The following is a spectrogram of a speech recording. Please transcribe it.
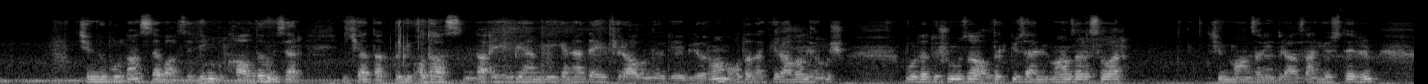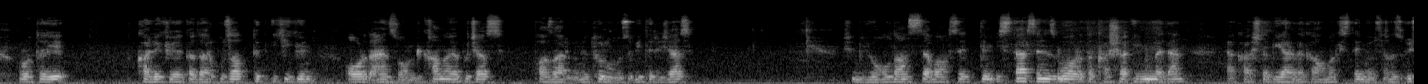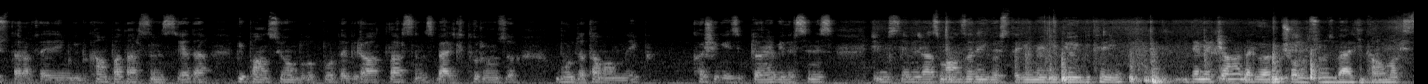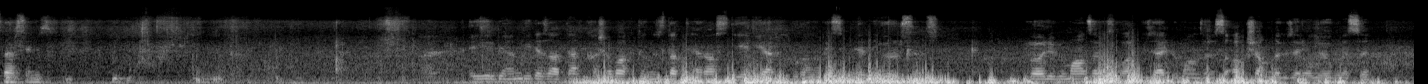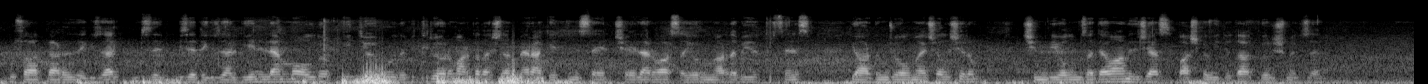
Şimdi buradan size bahsedeyim. Bu kaldığımız yer iki yataklı bir oda aslında. Airbnb genelde ev kiralanıyor diye biliyorum ama oda da kiralanıyormuş. Burada duşumuzu aldık. Güzel bir manzarası var. Şimdi manzarayı birazdan gösteririm. Rotayı Kaleköy'e kadar uzattık. iki gün. Orada en son bir kano yapacağız. Pazar günü turumuzu bitireceğiz. Şimdi yoldan size bahsettim. İsterseniz bu arada Kaş'a inmeden ya Kaş'ta bir yerde kalmak istemiyorsanız üst tarafta dediğim gibi kamp atarsınız ya da bir pansiyon bulup burada bir rahatlarsınız. Belki turunuzu burada tamamlayıp Kaş'ı gezip dönebilirsiniz. Şimdi size biraz manzarayı göstereyim ve videoyu bitireyim. Bir de mekanı da görmüş olursunuz belki kalmak isterseniz. Airbnb'de zaten Kaş'a baktığınızda teras diye bir yer buranın resimlerini görürsünüz. Böyle bir manzarası var. Güzel bir manzarası. Akşam da güzel oluyor burası. Bu saatlerde de güzel. Bize bize de güzel bir yenilenme oldu. Videoyu burada bitiriyorum arkadaşlar. Merak ettiğiniz şey- şeyler varsa yorumlarda belirtirseniz yardımcı olmaya çalışırım. Şimdi yolumuza devam edeceğiz. Başka videoda görüşmek üzere.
